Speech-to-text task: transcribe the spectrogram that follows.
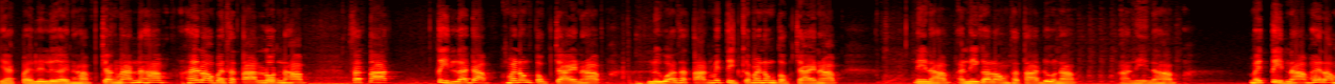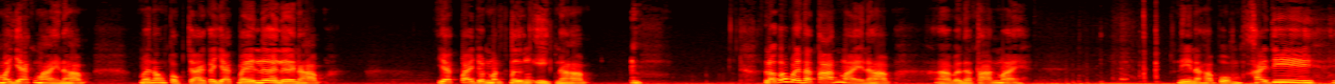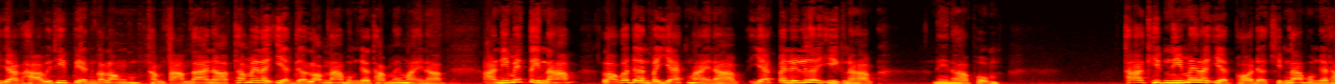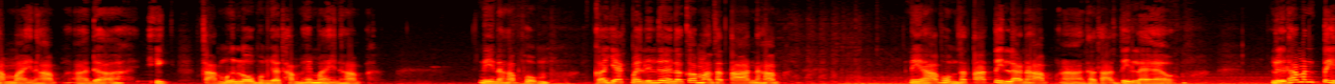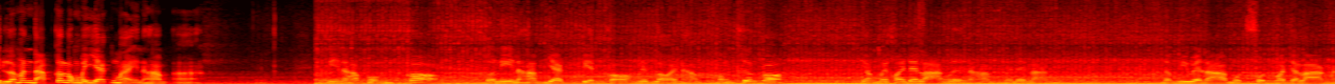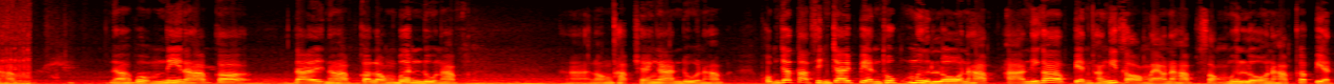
แยกไปเรื่อยๆนะครับ จากนั้นนะครับให้เราไปสตาร์ทรถนะครับ สตาร์ทติดระดับไม่ต้องตกใจนะครับ หรือว่าสตาร์ทไม่ติดก็ไม่ต้องตกใจนะครับ นี่นะครับ อันนี้ก็ลองสตาร์ทดูนะครับอันนี้นะครับ ไม่ติดนะครับให้เรามาแยกใหม่นะครับ ไม่ต้องตกใจก็แยกไปเรื่อยๆเลยนะครับแยกไปจนมันตึงอีกนะครับ แล้วก็ไปสตาร์ทใหม่นะครับ อ่าไปสตาร์ทใหม่ นี่นะครับผมใครที่อยากหาวิธีเปลี่ยนก็ลองทำตามได้นะครับ ถ้าไม่ละเอียดเดี๋ยวรอบหน้าผมจะทำให้ใหม่นะครับ อันนี้ไม่ติดนะครับ เราก็เดินไปแยกใหม่นะครับ แยกไปเรื่อย ๆ อีกนะครับ นี่นะครับผม ถ้าคลิปนี้ไม่ละเอียดพอเดี๋ยวคลิปหน้าผมจะทำใหม่นะครับ อ่าเดี๋ยวอีกสามหมื่นโลผมจะทำให้ใหม่นะครับ นี่นะครับ ผมก็แยกไปเรื่อยๆ แล้วก็มาสตาร์ทนะครับ นี่ครับผมสตาร์ทติดแล้วนะครับ อ่าสตาร์ทติดแล้ว หรือถ้ามันติดแล้วมันดับก็ลงไปแยกใหม่นะครับอ่านี่นะครับผมก็ตัวนี้นะครับแยกเปลี่ยนกองเรียบร้อยนะครับห้องเครื่องก็ยังไม่ค่อยได้ล้างเลยนะครับ ไม่ได้ล้าง เดี๋ยวมีเวลาหมดฝนว่าจะล้างนะครับ นะครับผมนี่นะครับก็ได้นะครับก็ลองเบิ้ลดูนะครับอ่าลองขับใช้งานดูนะครับ ผมจะตัดสินใจเปลี่ยนทุกหมื่นโลนะครับอ่าอันนี้ก็เปลี่ยนครั้งที่สองแล้วนะครับสองหมื่นโลนะครับ ก็เปลี่ยน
